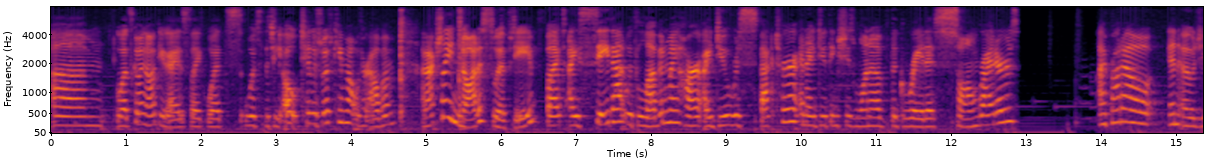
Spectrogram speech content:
um, what's going on with you guys? Like what's what's the tea? Oh, Taylor Swift came out with her album. I'm actually not a Swifty, but I say that with love in my heart. I do respect her and I do think she's one of the greatest songwriters. I brought out an OG.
